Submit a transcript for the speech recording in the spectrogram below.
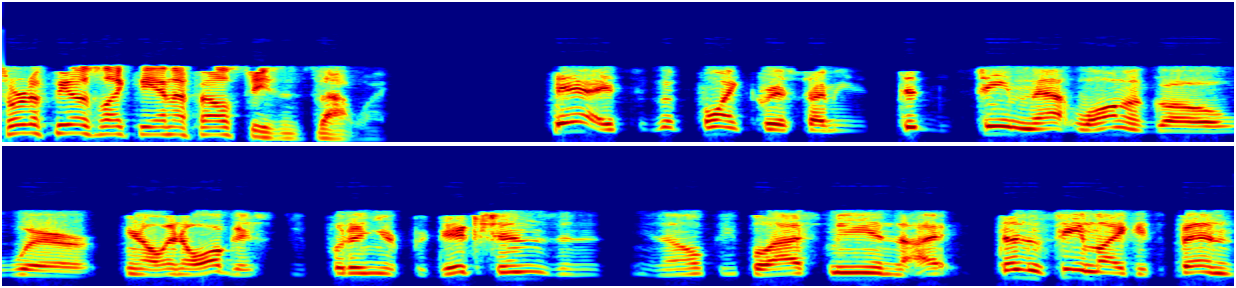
Sort of feels like the NFL season's that way. Yeah, it's a good point, Chris. I mean, it didn't seem that long ago where, you know, in August you put in your predictions and, you know, people ask me and I, it doesn't seem like it's been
